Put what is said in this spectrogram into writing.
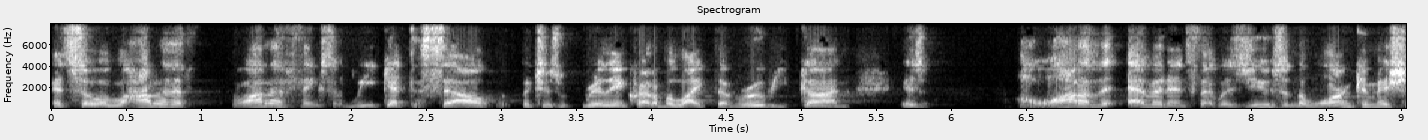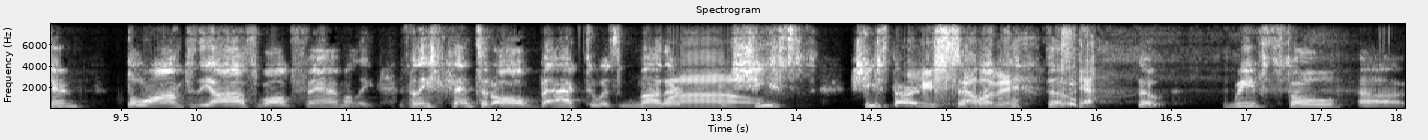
And so a lot of the a lot of the things that we get to sell, which is really incredible, like the Ruby gun, is a lot of the evidence that was used in the Warren Commission belonged to the Oswald family. So they sent it all back to his mother, wow. and she's she started she's selling it. So, yeah. so we've sold uh,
